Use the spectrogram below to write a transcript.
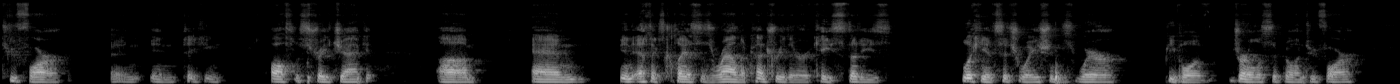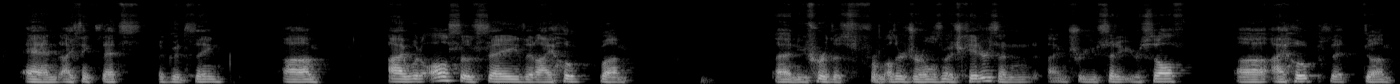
too far in, in taking off the straitjacket. Um, and in ethics classes around the country, there are case studies looking at situations where people have journalists have gone too far, and I think that's a good thing. Um, I would also say that I hope, um, and you've heard this from other journalism educators, and I'm sure you said it yourself. Uh, I hope that um,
